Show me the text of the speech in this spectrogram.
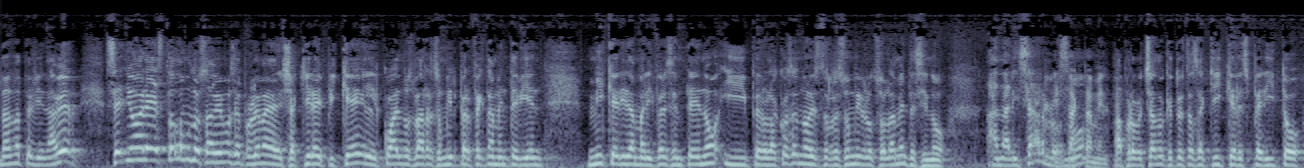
No, no te viene. A ver, señores, todo el mundo sabemos el problema de Shakira y Piqué, el cual nos va a resumir perfectamente bien mi querida Marifer Centeno. Y, pero la cosa no es resumirlo solamente, sino analizarlo. ¿no? Exactamente. Aprovechando que tú estás aquí, que eres perito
